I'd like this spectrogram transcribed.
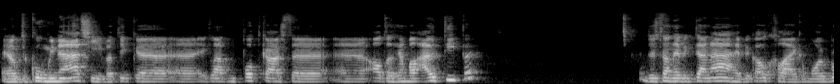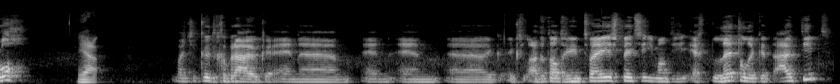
en ook de combinatie, wat ik, uh, ik laat mijn podcast altijd helemaal uittypen. Dus dan heb ik daarna heb ik ook gelijk een mooi blog. Ja. Wat je kunt gebruiken. En, en, en ik, ik, laat het altijd in tweeën splitsen. Iemand die echt letterlijk het uittypt.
